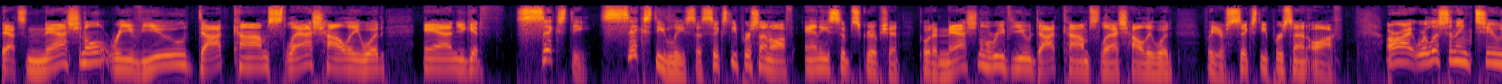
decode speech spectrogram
That's nationalreview.com slash Hollywood. And you get 60, 60, Lisa, 60% off any subscription. Go to nationalreview.com slash Hollywood for your 60% off. All right, we're listening to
